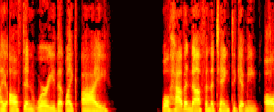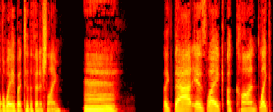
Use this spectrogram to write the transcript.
I often worry that like I will have enough in the tank to get me all the way, but to the finish line. Mm. Like that is like a con, like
